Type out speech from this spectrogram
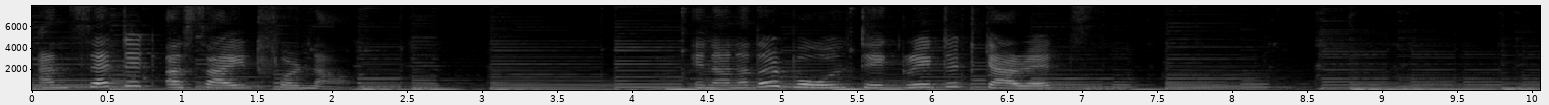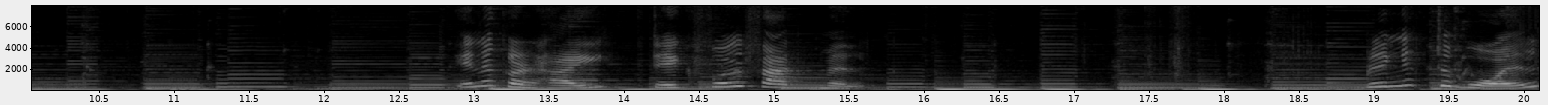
and set it aside for now. In another bowl, take grated carrots, In a karhai, take full fat milk. Bring it to boil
